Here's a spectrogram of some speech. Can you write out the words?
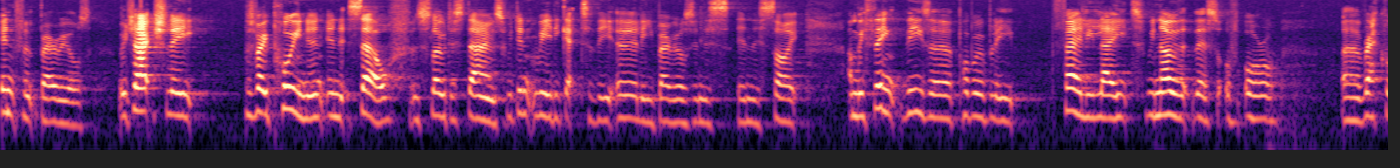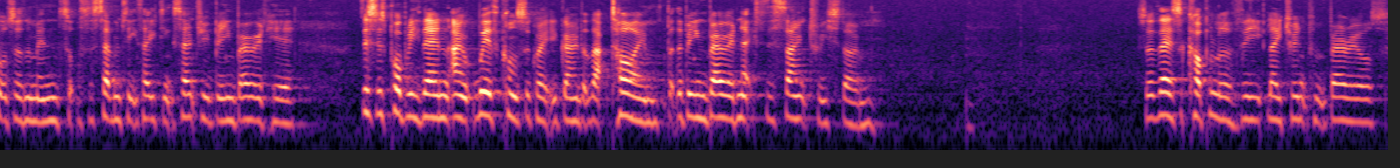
infant burials, which actually was very poignant in itself and slowed us down. So we didn't really get to the early burials in this, in this site. And we think these are probably fairly late. We know that they're sort of oral uh, records of them in sort of the 17th, 18th century being buried here. This is probably then out with consecrated ground at that time, but they're being buried next to the sanctuary stone. So there's a couple of the later infant burials.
